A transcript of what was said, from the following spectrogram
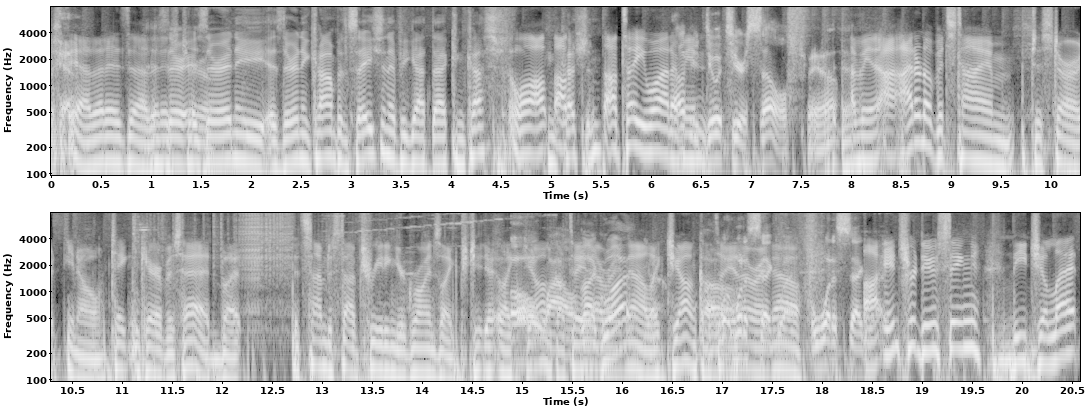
Yeah, that is uh, that is is there true. is there any is there any compensation if he got that concussion? well, I'll, concussion? I'll, I'll tell you what. I How do mean, you do it to yourself? You know? I mean, I, I don't know if it's time to start, you know, taking care of his head, but it's time to stop treating your groins like like Oh, junk. I'll tell you Like that right what? now, like junk. I'll Oh, tell you what a that right segue. now. What a segue. Uh, introducing the Gillette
